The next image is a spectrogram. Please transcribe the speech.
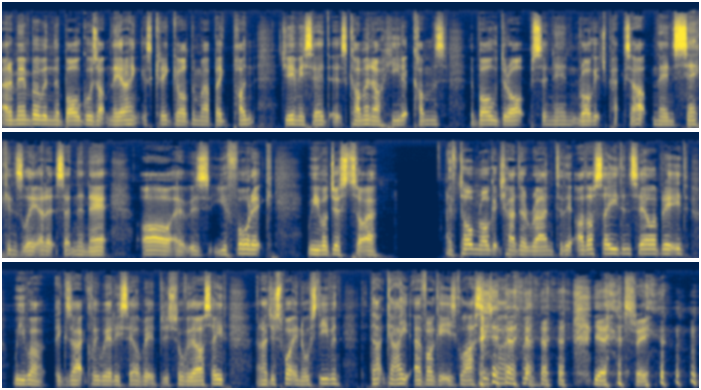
I remember when the ball goes up in the air. I think it's Craig Gordon with a big punt. Jamie said it's coming, or here it comes. The ball drops, and then Rogic picks up, and then seconds later it's in the net. Oh, it was euphoric. We were just sort of if Tom Rogic had a ran to the other side and celebrated, we were exactly where he celebrated, just over the other side. And I just want to know, Stephen, did that guy ever get his glasses back, man? yeah, that's right.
